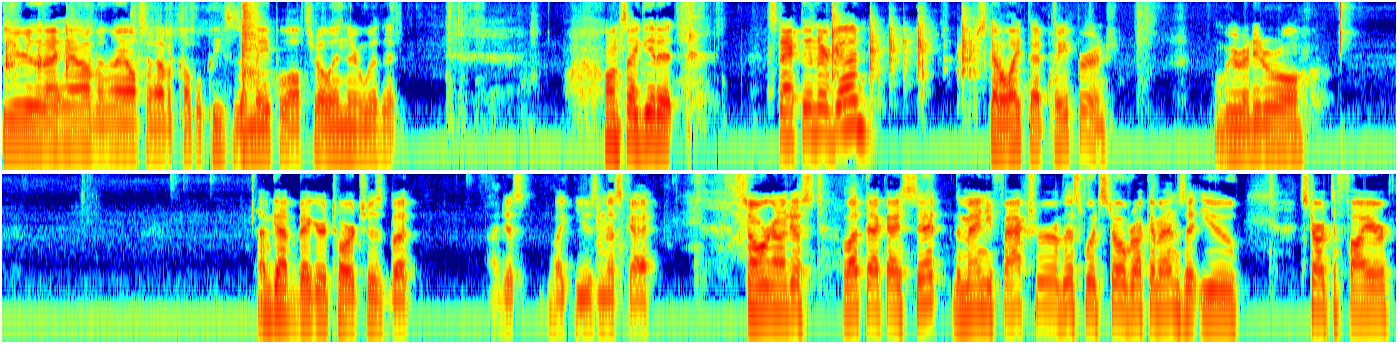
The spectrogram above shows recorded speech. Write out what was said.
here that I have, and then I also have a couple pieces of maple I'll throw in there with it. Once I get it stacked in there good, just gotta light that paper and we'll be ready to roll. I've got bigger torches, but I just like using this guy. So we're gonna just let that guy sit. The manufacturer of this wood stove recommends that you start the fire,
